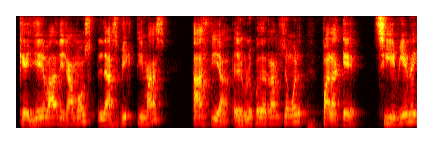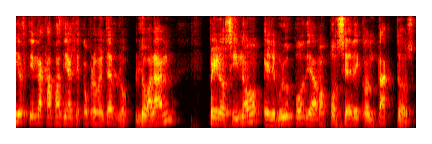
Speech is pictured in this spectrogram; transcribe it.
que lleva, digamos, las víctimas hacia el grupo de ransomware para que, si bien ellos tienen la capacidad de comprometerlo, lo harán, pero si no, el grupo, digamos, posee contactos,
